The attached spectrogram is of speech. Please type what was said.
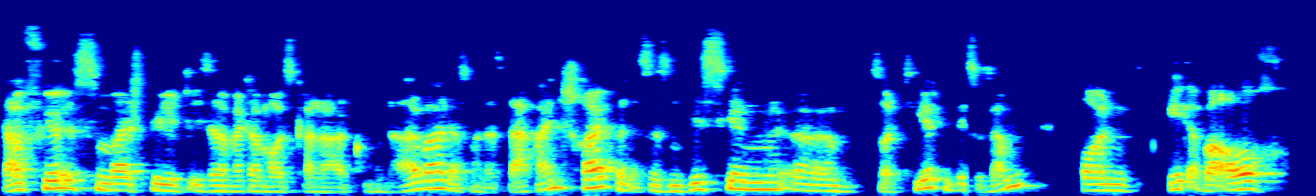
dafür ist zum Beispiel dieser MetaMaus-Kanal Kommunalwahl, dass man das da reinschreibt, dann ist es ein bisschen ähm, sortiert, ein bisschen zusammen und geht aber auch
